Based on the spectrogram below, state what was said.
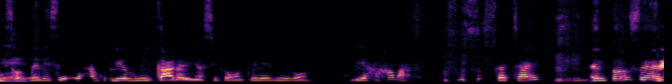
hizo, me dice vieja culiá en mi cara. Y yo así como, ¿qué le digo? Vieja jamás. ¿Cachai? Entonces,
